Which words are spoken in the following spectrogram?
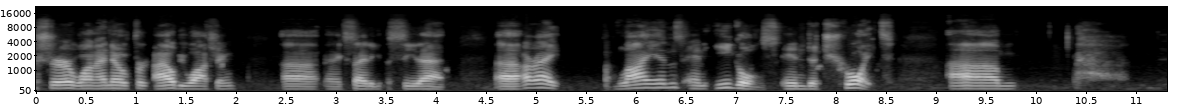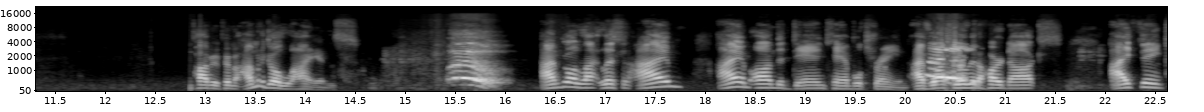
Sure, one I know for I'll be watching. Uh and excited to get to see that. Uh all right. Lions and Eagles in Detroit. Um popular opinion. I'm gonna go Lions. Whoa! I'm going. Li- Listen, I'm I am on the Dan Campbell train. I've watched a little bit of Hard Knocks. I think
